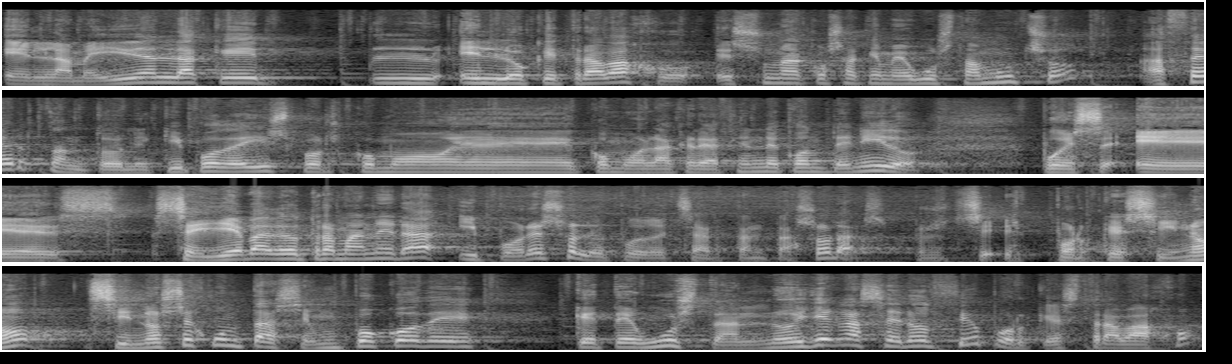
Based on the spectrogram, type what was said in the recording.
en la medida en la que en lo que trabajo es una cosa que me gusta mucho hacer, tanto el equipo de esports como, eh, como la creación de contenido, pues eh, se lleva de otra manera y por eso le puedo echar tantas horas. Porque si no, si no se juntase un poco de que te gustan, no llega a ser ocio porque es trabajo,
